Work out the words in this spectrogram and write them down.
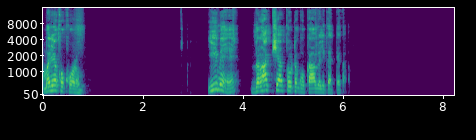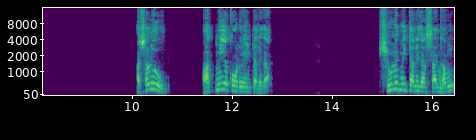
మరి ఒక కోణం. ఈమె ద్రాక్ష తోటకు కావలి కత్తెగా. అసలు ఆత్మీయ కోణం ఏంటనగా శివులుమిత్ అనగా సంఘము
